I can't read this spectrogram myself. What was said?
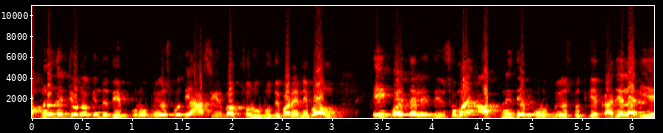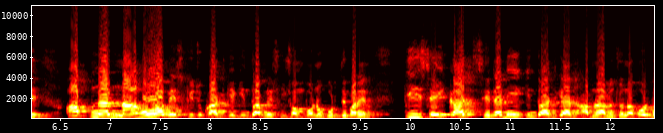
আপনাদের জন্য কিন্তু দেবগুরু বৃহস্পতি আশীর্বাদ স্বরূপ হতে পারেন এবং এই পঁয়তাল্লিশ দিন সময় আপনি দেবগুরু বৃহস্পতিকে কাজে লাগিয়ে আপনার না হওয়া বেশ কিছু কাজকে কিন্তু আপনি সুসম্পন্ন করতে পারেন। কি সেই কাজ, সেটা নিয়ে কিন্তু আজকে আমরা আলোচনা করব।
